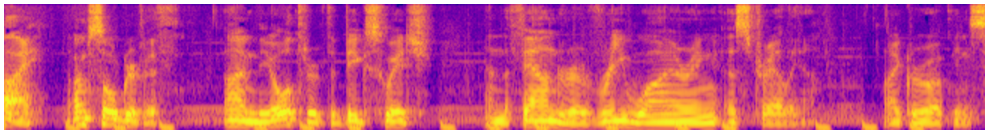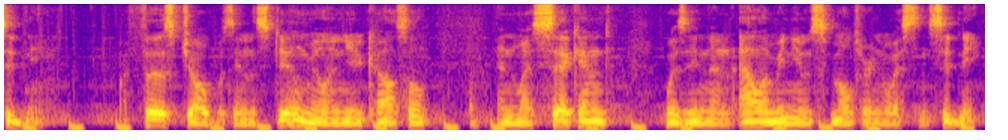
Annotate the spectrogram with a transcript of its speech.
Hi, I'm Saul Griffith. I'm the author of The Big Switch and the founder of Rewiring Australia. I grew up in Sydney. My first job was in the steel mill in Newcastle, and my second was in an aluminium smelter in Western Sydney.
